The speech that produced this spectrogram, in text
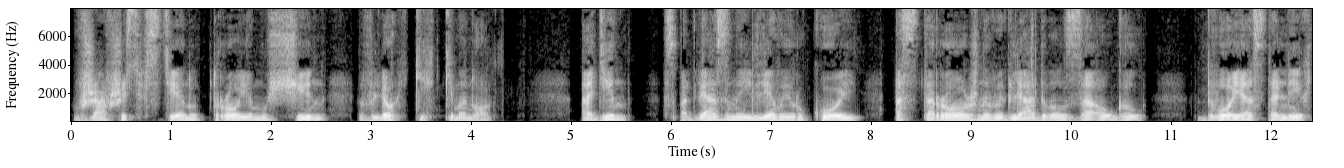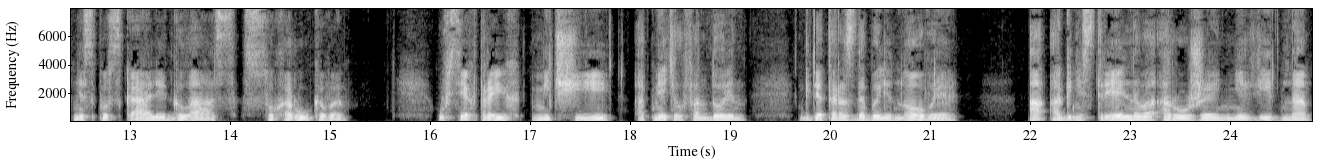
вжавшись в стену, трое мужчин в легких кимоно. Один с подвязанной левой рукой осторожно выглядывал за угол. Двое остальных не спускали глаз с Сухорукова. У всех троих мечи, отметил Фандорин, где-то раздобыли новые, а огнестрельного оружия не видно.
